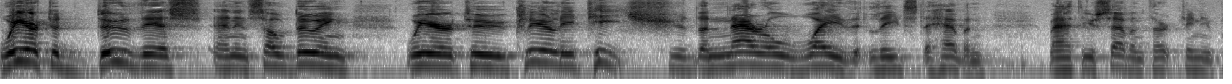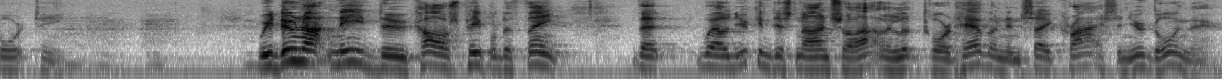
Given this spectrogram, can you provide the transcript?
We are to do this, and in so doing, we are to clearly teach the narrow way that leads to heaven. Matthew 7 13 and 14. We do not need to cause people to think that, well, you can just nonchalantly look toward heaven and say Christ and you're going there.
